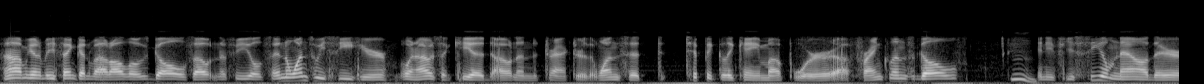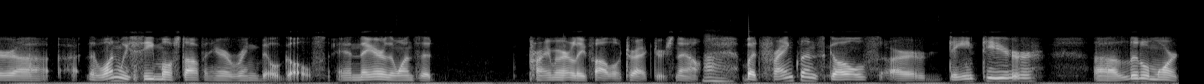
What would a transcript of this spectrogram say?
I'm going to be thinking about all those gulls out in the fields. And the ones we see here, when I was a kid out on the tractor, the ones that typically came up were uh, Franklin's gulls. Hmm. And if you see them now, they're uh, the one we see most often here are ringbill gulls, and they are the ones that primarily follow tractors now. Ah. But Franklin's gulls are daintier, a little more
